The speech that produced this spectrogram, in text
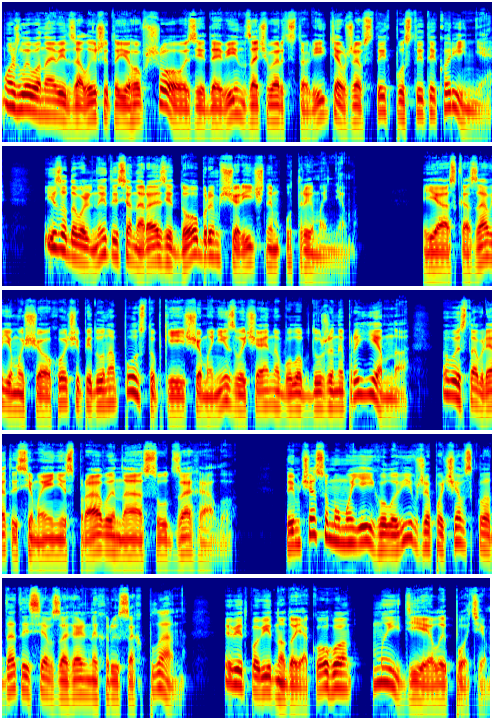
можливо, навіть залишити його в шоузі, де він за чверть століття вже встиг пустити коріння, і задовольнитися наразі добрим щорічним утриманням. Я сказав йому, що охоче піду на поступки, і що мені, звичайно, було б дуже неприємно виставляти сімейні справи на суд загалу. Тим часом у моїй голові вже почав складатися в загальних рисах план, відповідно до якого ми й діяли потім.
